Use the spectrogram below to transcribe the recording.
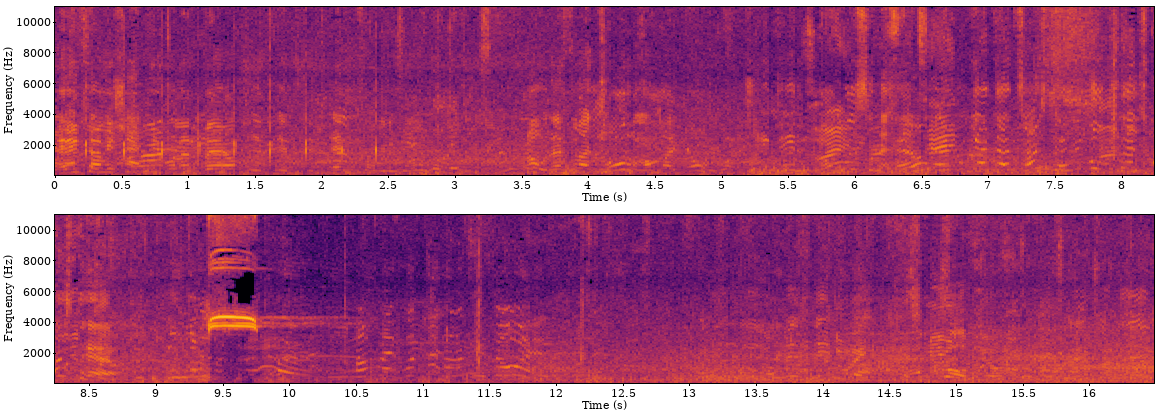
Anytime you shoot people in bounds, it's, it's, it's no, that's what I told him. I'm like, yo, what, he did it. Listen to hell. You got that touchdown. You go get that touchdown. I'm like, what the hell is he doing? Do that. Piss me off, yo.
